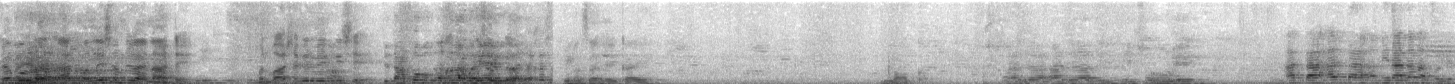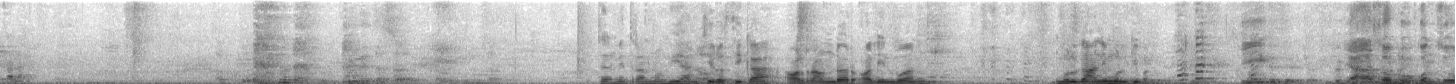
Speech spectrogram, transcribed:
काय बोलणार ना मला नाही समजाय ना आटे पण भाषा काही वेगळीच आहे. ते दाखव समजा, बघ. कुणाचा आहे? काय ब्लॉग आजा आजा दिल्ली छोडे. आता आता आम्ही राधा नाचवूया चला. तर मित्रांनो ही आमची Rasika allrounder all in one मुलगा आणि मुलगी पण. ही या असो कोकणचो.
